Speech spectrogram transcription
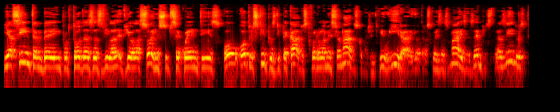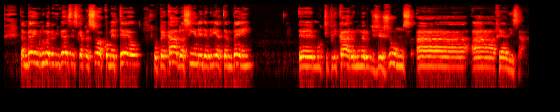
E assim também por todas as violações subsequentes ou outros tipos de pecados que foram lá mencionados, como a gente viu, ira e outras coisas mais, exemplos trazidos, também o número de vezes que a pessoa cometeu o pecado, assim ele deveria também eh, multiplicar o número de jejuns a, a realizar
